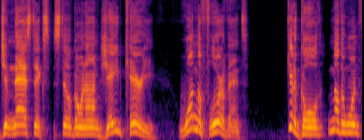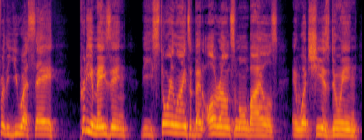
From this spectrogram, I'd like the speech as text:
Gymnastics still going on. Jade Carey won the floor event. Get a gold, another one for the USA. Pretty amazing. The storylines have been all around Simone Biles and what she is doing,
